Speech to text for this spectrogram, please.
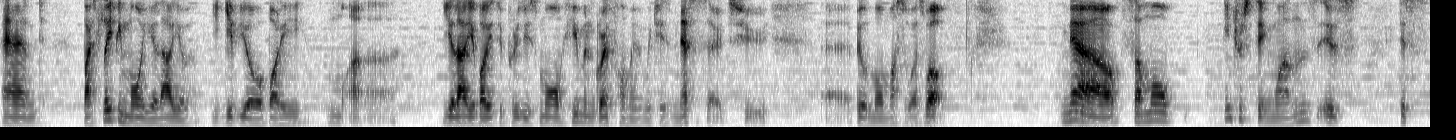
and by sleeping more, you allow your you give your body uh, you allow your body to produce more human growth hormone, which is necessary to uh, build more muscle as well. Now, some more interesting ones is this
